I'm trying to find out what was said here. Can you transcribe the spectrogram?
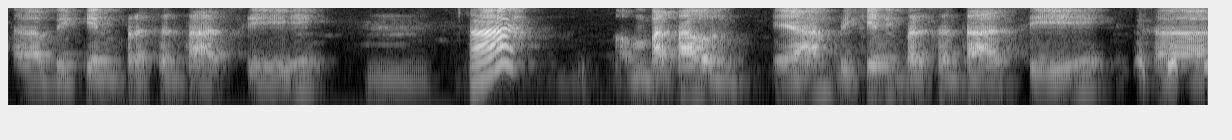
eh, bikin presentasi Hmm. Hah? empat tahun ya bikin presentasi eh,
